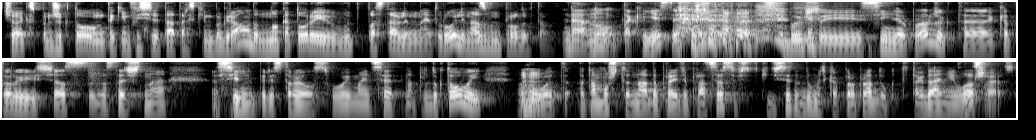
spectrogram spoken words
человек с проджектовым таким фасилитаторским бэкграундом, но который вот поставлен на эту роль и назван продуктом. Да, ну, так и есть. Бывший senior project, э, который сейчас достаточно сильно перестроил свой mindset на продуктовый, mm-hmm. вот, потому что надо про эти процессы все-таки действительно думать как про продукт, тогда они Классно. улучшаются.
